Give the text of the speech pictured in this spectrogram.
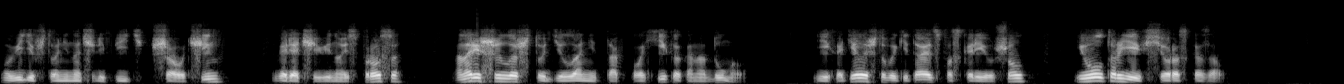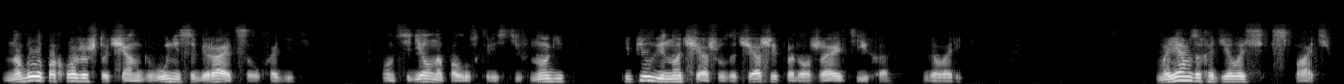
Увидев, что они начали пить шаочин, горячее вино из проса, она решила, что дела не так плохи, как она думала. Ей хотелось, чтобы китаец поскорее ушел, и Уолтер ей все рассказал. Но было похоже, что Чанг Ву не собирается уходить. Он сидел на полу, скрестив ноги, и пил вино чашу за чашей, продолжая тихо говорить. Марьям захотелось спать.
